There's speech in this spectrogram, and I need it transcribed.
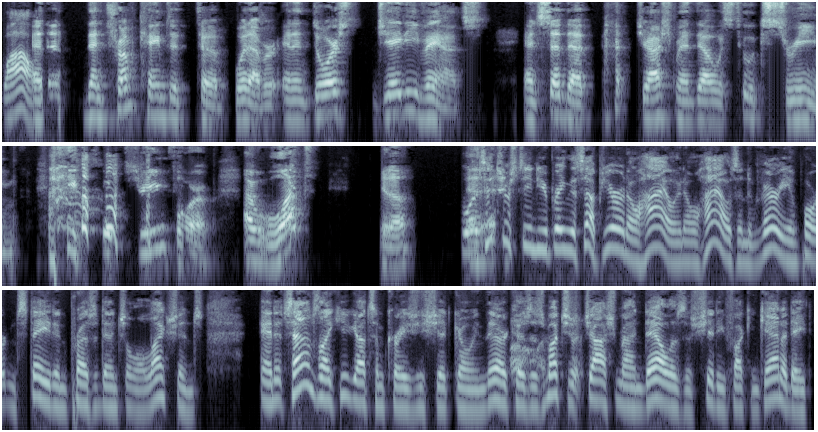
Wow. And then, then Trump came to, to whatever and endorsed JD Vance and said that Josh Mandel was too extreme. he was too extreme for him. I, what? You know? Well, it's interesting you bring this up. You're in Ohio, and Ohio is in a very important state in presidential elections. And it sounds like you got some crazy shit going there because oh, as much as Josh Mandel is a shitty fucking candidate,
